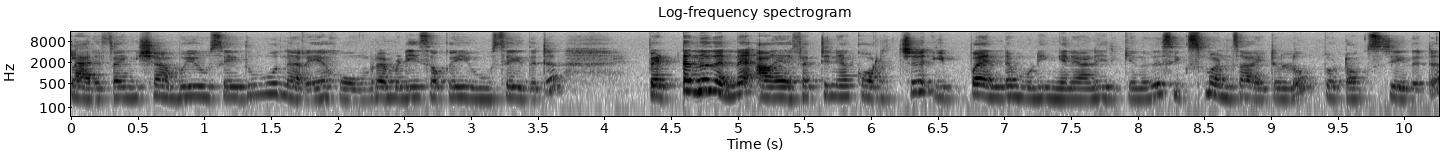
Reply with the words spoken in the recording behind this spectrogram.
ക്ലാരിഫയിങ് ഷാമ്പു യൂസ് ചെയ്തു നിറയെ ഹോം റെമഡീസ് ഒക്കെ യൂസ് ചെയ്തിട്ട് പെട്ടെന്ന് തന്നെ ആ എഫക്റ്റ് ഞാൻ കുറച്ച് ഇപ്പം എന്റെ മുടി ഇങ്ങനെയാണ് ഇരിക്കുന്നത്. സിക്സ് മന്ത്സ് ആയിട്ടുള്ളൂ ബൊട്ടോക്സ് ചെയ്തിട്ട്.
